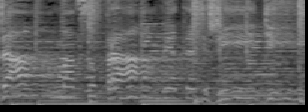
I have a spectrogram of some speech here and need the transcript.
dáma, co právě teď řídí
